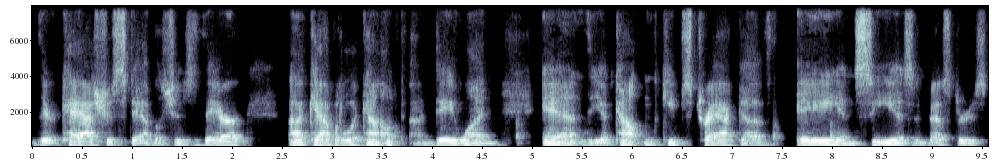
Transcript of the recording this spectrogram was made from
their cash establishes their uh, capital account on day one, and the accountant keeps track of A and C as investors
